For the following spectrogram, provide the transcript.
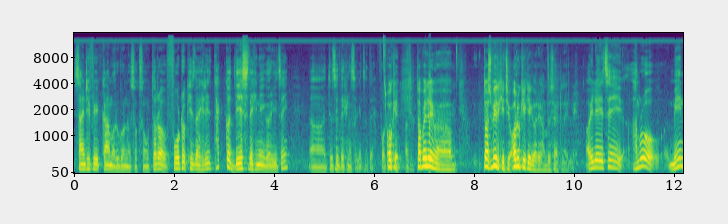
साइन्टिफिक कामहरू गर्न सक्छौँ। तर फोटो खिच्दाखेरि ठ्याक्क देश देख्ने गरी चाहिँ त्यो चाहिँ देख्न सकिन्छ त्यहाँ फोटो। ओके। तपाईँले तस्बिर खिच्यो। अरू के के गर्यो हाम्रो सेटेलाइटले? अहिले चाहिँ हाम्रो मेन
